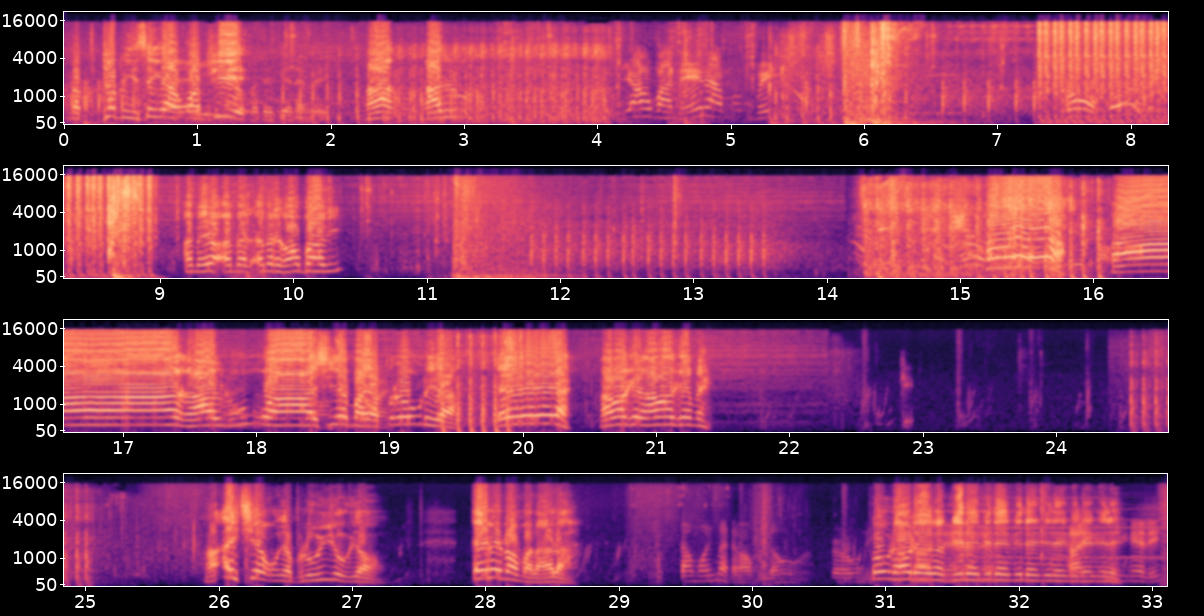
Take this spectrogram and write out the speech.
မထပ်ပြီးစိတ်ကဟွာဖြစ် ဖြစ်နေပဲငါငါတို့ ရောက်ပါနေတာဘေးအမေအမေအမေကောင်းပါပြီဟာဟာငါလူကွာရှေ့မှာရပရုံးနေတာရဲရဲရဲငါမကဲငါမကဲမေဟာအဲ့ချက်အောင်ရဘလူးကြီးုံရအောင်အဲ့တော့တော့မလားလားတောင်မောင်ကြီးမှာတကောင်လုံးတုံးနေပုံတော့တယ်မြင်နေမြင်နေမြင်နေမြင်နေမြင်နေမြင်နေ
